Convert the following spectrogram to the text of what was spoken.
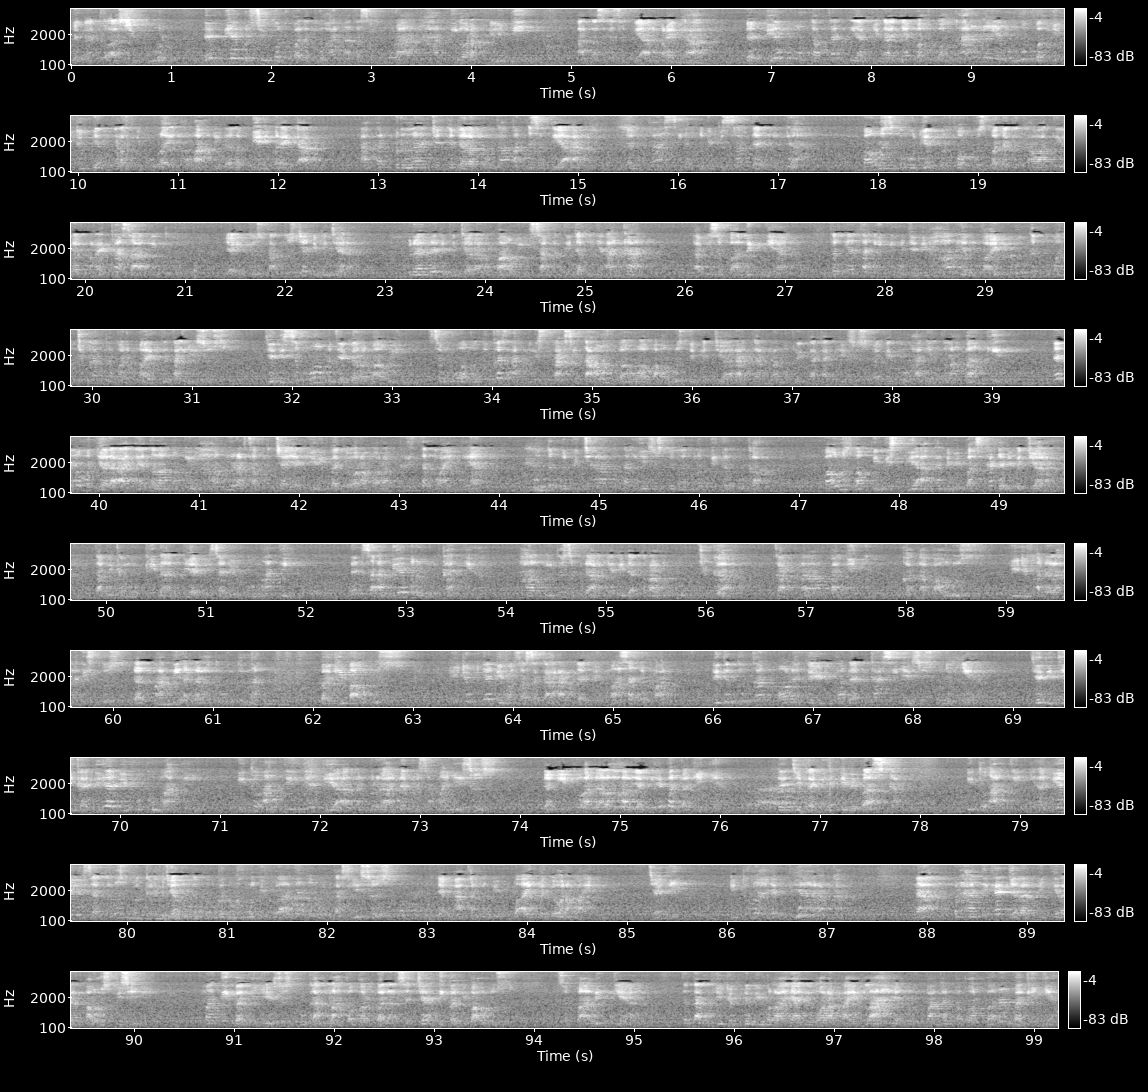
Dengan doa syukur dan dia bersyukur kepada Tuhan atas kemurahan hati orang Filipi, atas kesetiaan mereka, dan dia mengungkapkan keyakinannya bahwa karya yang mengubah hidup yang telah dimulai Allah di dalam diri mereka akan berlanjut ke dalam ungkapan kesetiaan dan kasih yang lebih besar dan indah. Paulus kemudian berfokus pada kekhawatiran mereka saat itu, yaitu statusnya di penjara. Berada di penjara Romawi sangat tidak menyenangkan, tapi sebaliknya, ternyata ini menjadi hal yang baik untuk memajukan kabar baik tentang Yesus. Jadi semua penjaga Romawi, semua petugas administrasi tahu bahwa Paulus di penjara karena memberitakan Yesus sebagai Tuhan yang telah bangkit. Dan pemenjaraannya telah mengilhami rasa percaya diri bagi orang-orang Kristen lainnya untuk berbicara tentang Yesus dengan lebih terbuka. Paulus optimis dia akan dibebaskan dari penjara, tapi kemungkinan dia bisa dihukum mati. Dan saat dia merenungkannya, hal itu sebenarnya tidak terlalu buruk juga, karena bagiku, kata Paulus, hidup adalah Kristus dan mati adalah keuntungan. Bagi Paulus, hidupnya di masa sekarang dan di masa depan ditentukan oleh kehidupan dan kasih Yesus untuknya. Jadi jika dia dihukum mati, itu artinya dia akan berada bersama Yesus dan itu adalah hal yang hebat baginya. Dan jika dia dibebaskan, itu artinya dia bisa terus bekerja untuk Yesus yang akan lebih baik bagi orang lain. Jadi, itulah yang dia harapkan. Nah, perhatikan jalan pikiran Paulus di sini. Mati bagi Yesus bukanlah pengorbanan sejati bagi Paulus. Sebaliknya, tetap hidup demi melayani orang lainlah yang merupakan pengorbanan baginya.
